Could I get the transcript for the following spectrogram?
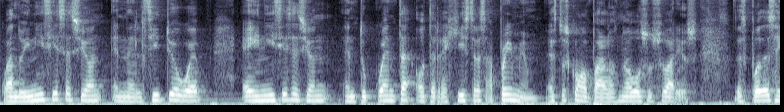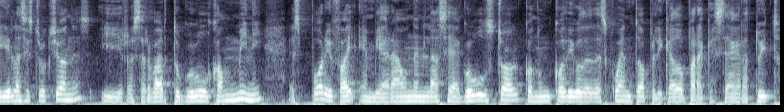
cuando inicie sesión en el sitio web e inicie sesión en tu cuenta o te registres a Premium. Esto es como para los nuevos usuarios. Después de seguir las instrucciones y reservar tu Google Home Mini, Spotify enviará un enlace a Google Store con un código de descuento aplicado para que sea gratuito.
